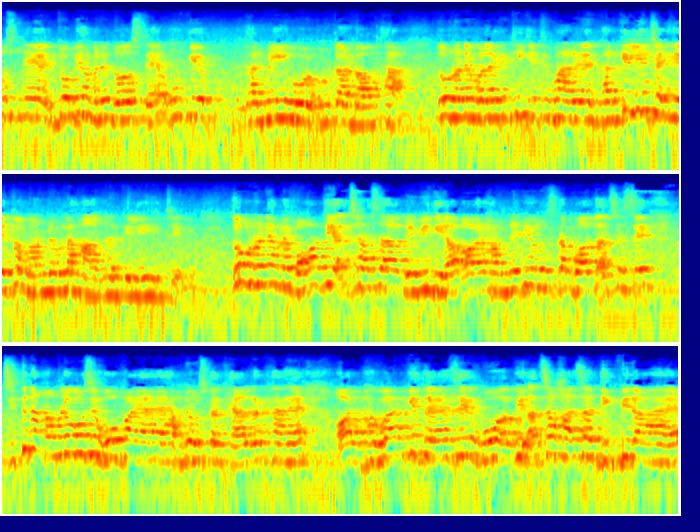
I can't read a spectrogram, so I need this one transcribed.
उसने, जो भी हमारे दोस्त है, उनके घर में ही वो, उनका डॉग था तो उन्होंने बोला कि ठीक है, तुम्हारे घर के लिए चाहिए तो हमने बोला हाँ घर के लिए ही चाहिए। तो उन्होंने हमें बहुत ही अच्छा सा बेबी दिया और हमने भी उसका बहुत अच्छे से जितना हम लोगों से हो पाया है हमने उसका ख्याल रखा है और भगवान की दया से वो अभी अच्छा खासा दिख भी रहा है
